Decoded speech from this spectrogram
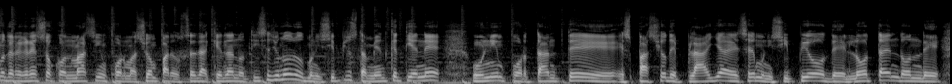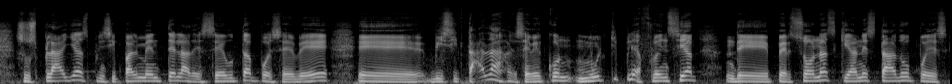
De regreso con más información para usted aquí en las noticias y uno de los municipios también que tiene un importante espacio de playa es el municipio de Lota, en donde sus playas, principalmente la de Ceuta, pues se ve eh, visitada, se ve con múltiple afluencia de personas que han estado pues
